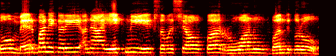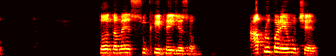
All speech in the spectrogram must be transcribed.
તો મહેરબાની કરી અને આ એકની એક સમસ્યાઓ પર રોવાનું બંધ કરો. તો તમે સુખી થઈ જશો. આપણું પણ એવું છે.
